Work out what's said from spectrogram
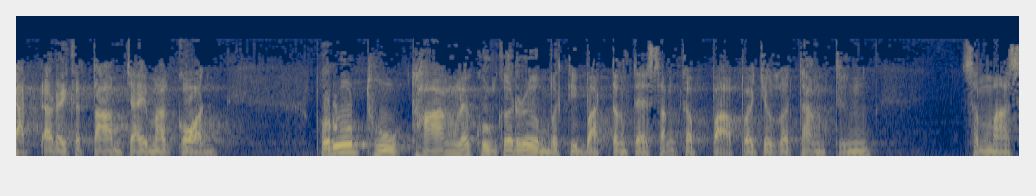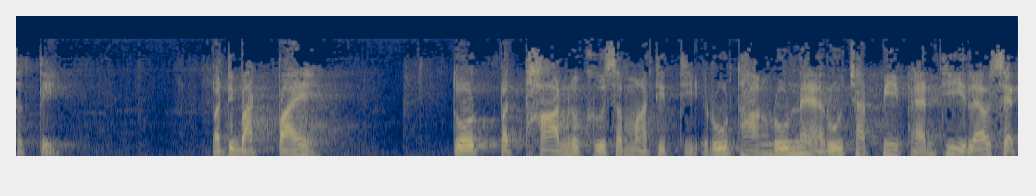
ญัติอะไรก็ตามใจมาก่อนพอรู้ถูกทางแล้วคุณก็เริ่มปฏิบัติตั้งแต่สังกัปปะไปจนกระทั่งถึงสมาสติ ปฏิบัติไป ตัวประธานก็คือสมาธิิรู้ทางรู้แน่ รู้ชัดมีแผนที่แล้วเสร็จ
